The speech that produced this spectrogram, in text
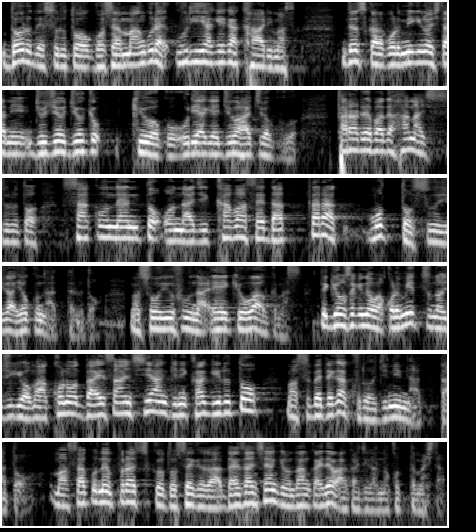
ドルですると5000万ぐらい売り上げが変わります。ですからこれ右の下に受注19億、売り上げ18億、たらればで話すると、昨年と同じ為替だったらもっと数字は良くなってると。まあ、そういうふうな影響は受けます。で、業績の方はこれ3つの事業、まあ、この第3四半期に限ると、まあ、全てが黒字になったと。まあ、昨年プラスチックと成果が第3四半期の段階では赤字が残ってました。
